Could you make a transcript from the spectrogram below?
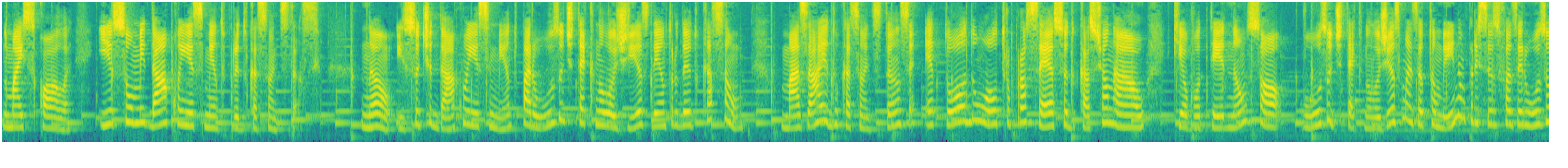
numa escola. Isso me dá conhecimento para educação à distância. Não, isso te dá conhecimento para o uso de tecnologias dentro da educação. Mas a educação à distância é todo um outro processo educacional que eu vou ter não só o uso de tecnologias, mas eu também não preciso fazer uso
